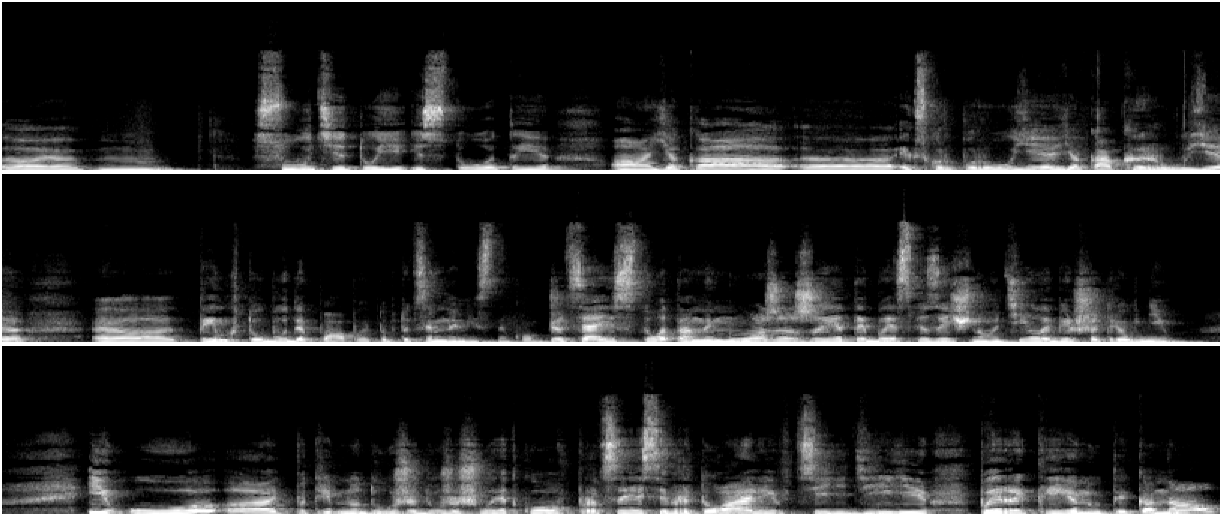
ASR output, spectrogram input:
Е, суті тої істоти, яка е, екскорпорує, яка керує е, тим, хто буде папою, тобто цим намісником. Ця істота не може жити без фізичного тіла більше трьох днів. І у е, потрібно дуже дуже швидко в процесі в ритуалі в цієї дії перекинути канал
